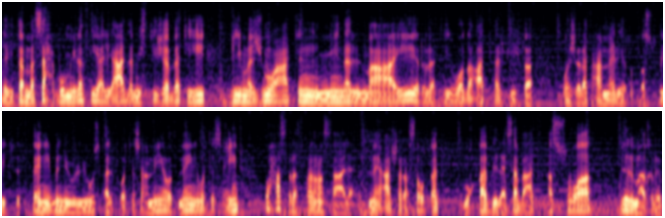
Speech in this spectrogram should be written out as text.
التي تم سحب ملفها لعدم استجابته لمجموعة من المعايير التي وضعتها الفيفا. وجرت عملية التصويت في الثاني من يوليوز 1992 وحصلت فرنسا على 12 صوتا مقابل سبعة أصوات للمغرب.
